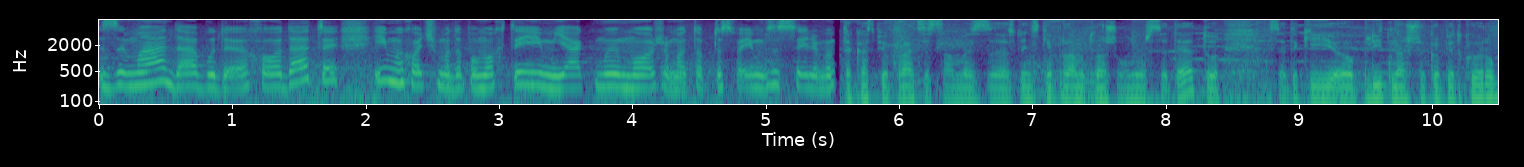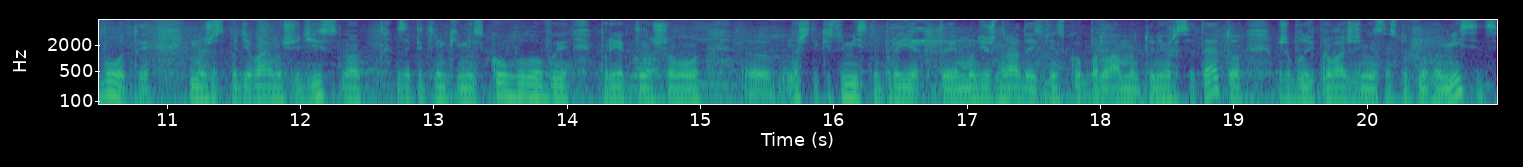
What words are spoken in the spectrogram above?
зима, да, буде холодати, і ми хочемо допомогти їм, як ми можемо, тобто своїми зусиллями. Така співпраця саме з студентським парламентом нашого університету це такий е, плід нашої кропіткої роботи. Ми вже сподіваємося, що дійсно за підтримки міського голови, проєкти нашого е, наші такі сумісні проєкти молодіжної ради і студентського парламенту університету вже будуть впроваджені з наступного місяця.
